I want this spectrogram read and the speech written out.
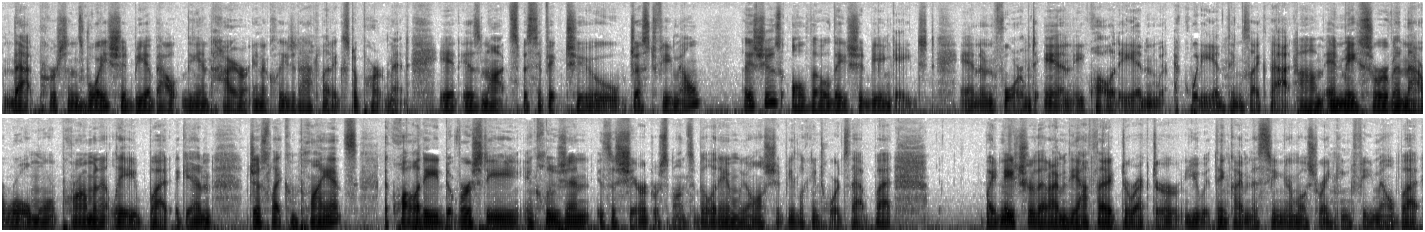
That person's voice should be about the entire intercollegiate athletics department. It is not specific to just female issues, although they should be engaged and informed in equality and equity and things like that, um, and may serve in that role more prominently. But again, just like compliance, equality, diversity, inclusion is a shared responsibility, and we all should be looking towards that. But by nature that I'm the athletic director, you would think I'm the senior most ranking female. But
